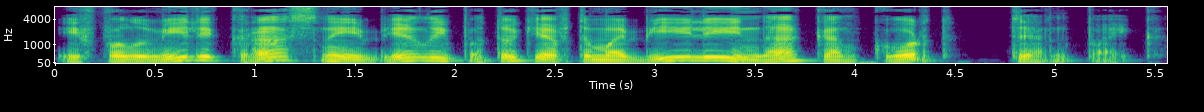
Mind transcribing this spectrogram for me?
и в полумиле красные и белые потоки автомобилей на Конкорд Тернпайк.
